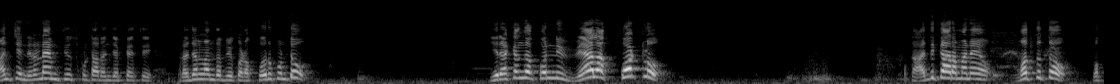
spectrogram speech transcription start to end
మంచి నిర్ణయం తీసుకుంటారని చెప్పేసి ప్రజలందరినీ కూడా కోరుకుంటూ ఈ రకంగా కొన్ని వేల కోట్లు ఒక అధికారం అనే మత్తుతో ఒక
